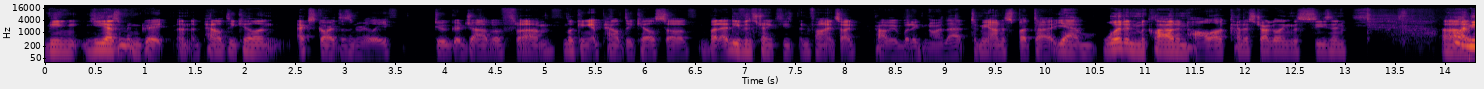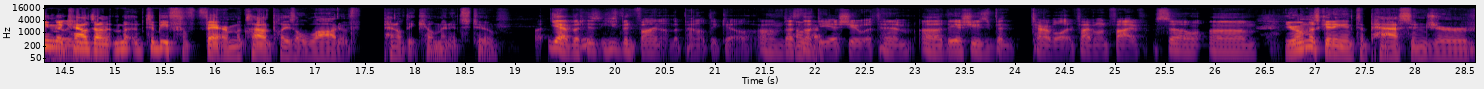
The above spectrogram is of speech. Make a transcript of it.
being he hasn't been great and the penalty kill and X xGAR doesn't really do a good job of um, looking at penalty kills. So, but at even strength, he's been fine. So I probably would ignore that to be honest. But uh, yeah, Wood and McLeod and Haula kind of struggling this season. Uh, well, I mean, really, McLeod's on. To be fair, McLeod plays a lot of penalty kill minutes too. Uh, yeah, but his, he's been fine on the penalty kill. Um, that's okay. not the issue with him. Uh, the issue is he's been terrible at five on five. So um, you're almost getting into passenger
